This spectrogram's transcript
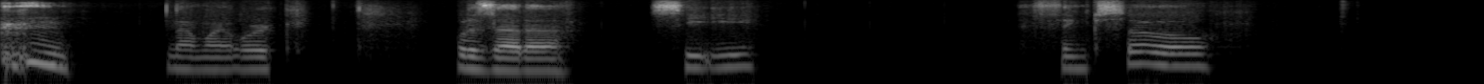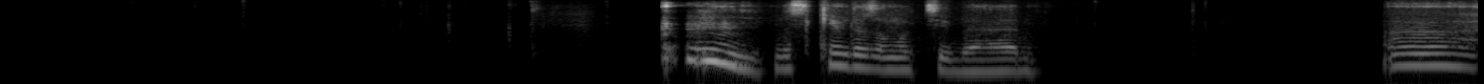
that might work. What is that, uh, CE? I think so. this game doesn't look too bad. Uh,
